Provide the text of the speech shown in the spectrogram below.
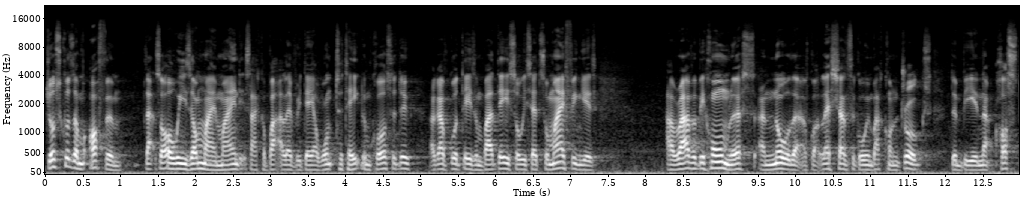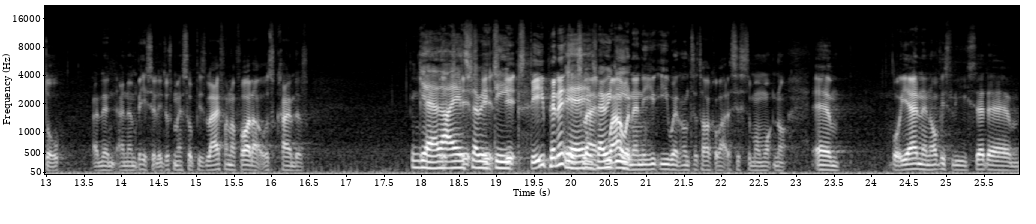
just because I'm off them, that's always on my mind. It's like a battle every day. I want to take them, of course I do. I have good days and bad days. So he said, so my thing is, I'd rather be homeless and know that I've got less chance of going back on drugs than be in that hostel and then and then basically just mess up his life. And I thought that was kind of Yeah, that it's, is it's, very it's, deep. It's deep, innit? Yeah, it's it's like very wow. deep. And then he, he went on to talk about the system and whatnot. Um, but yeah, and then obviously he said um,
